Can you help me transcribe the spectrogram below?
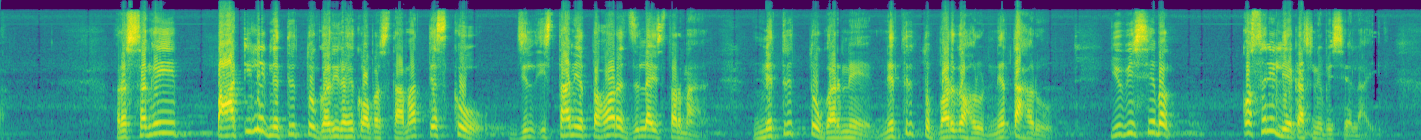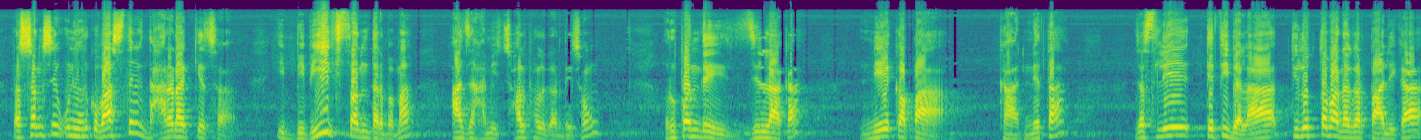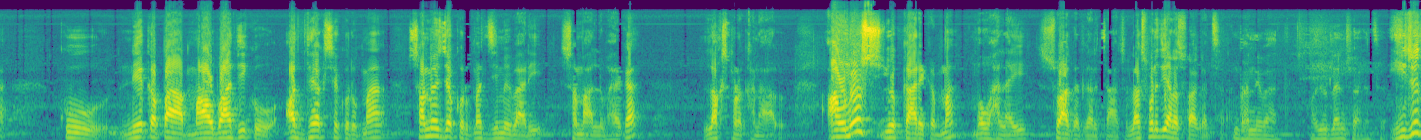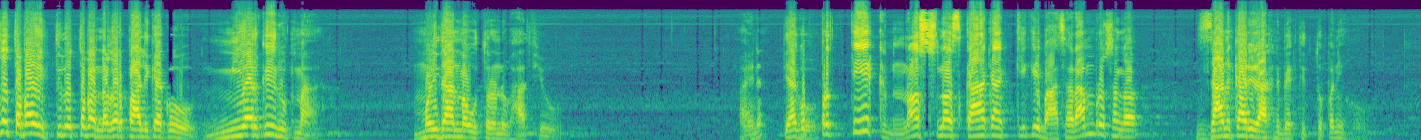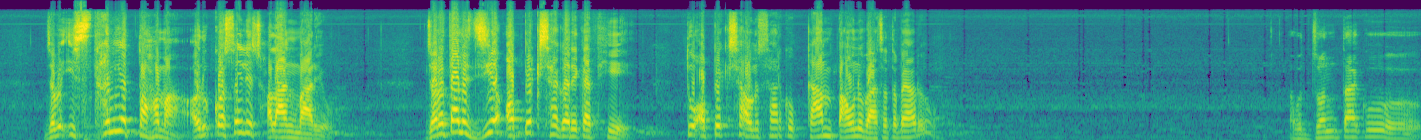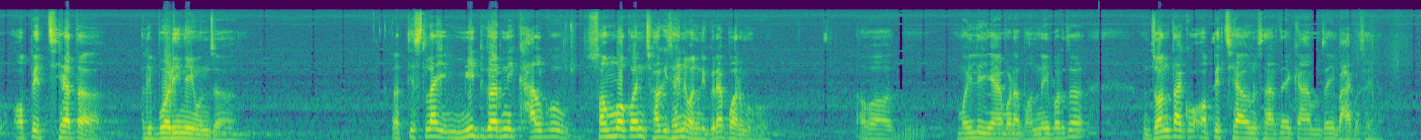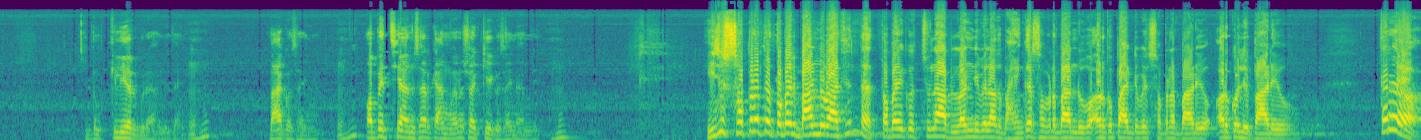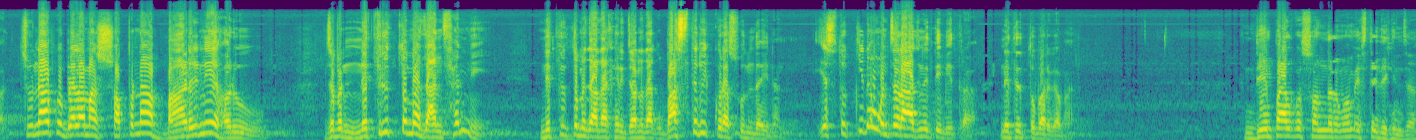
र सँगै पार्टीले नेतृत्व गरिरहेको अवस्थामा त्यसको जिल स्थानीय तह र जिल्ला स्तरमा नेतृत्व गर्ने नेतृत्व वर्गहरू नेताहरू यो विषयमा कसरी लिएका छन् यो विषयलाई? र सँगसँगै उनीहरूको वास्तविक धारणा के छ? यी विविध सन्दर्भमा आज हामी छलफल गर्दैछौँ। रूपन्देही जिल्लाका नेकपाका नेता जसले त्यति बेला तिलोत्तमा नगरपालिकाको नेकपा माओवादीको अध्यक्षको रूपमा संयोजकको रूपमा जिम्मेवारी सम्हाल्नुभएका लक्ष्मण खनाल आउनुहोस् यो कार्यक्रममा म उहाँलाई स्वागत गर्न चाहन्छु। लक्ष्मणजी यहाँलाई स्वागत छ। धन्यवाद। हजुरलाई पनि स्वागत छ। हिजो त तपाईँ तिलोत्तमा नगरपालिकाको मेयरकै रूपमा मैदानमा उत्रनु भएको थियो। होइन? त्यहाँको। प्रत्येक नस नस कहाँ कहाँ के के भएको छ राम्रोसँग जानकारी राख्ने व्यक्तित्व पनि हो। जब स्थानीय तहमा अरू कसैले छलाङ मार्यो जनताले जे अपेक्षा गरेका थिए त्यो अपेक्षा अनुसारको काम पाउनु भएको छ तपाईँहरू? अब जनताको अपेक्षा त अलिक बढी नै हुन्छ। र त्यसलाई मिट गर्ने खालको सम्मको पनि छ कि छैन भन्ने कुरा प्रमुख हो। अब मैले यहाँबाट भन्नै पर्छ जनताको अपेक्षा अनुसार चाहिँ काम चाहिँ भएको छैन। एकदम क्लियर कुरा हो यो चाहिँ। भएको छैन। अपेक्षा अनुसार काम गर्न सकिएको छैन हामीले। हिजो सपना त तपाईँले बाँड्नु भएको थियो नि त। तपाईँको चुनाव लड्ने बेला त भयङ्कर सपना बाँड्नु भयो। अर्को पार्टीले पनि सपना बाँड्यो अर्कोले बाँड्यो। तर चुनावको बेलामा सपना बाँड्नेहरू जब नेतृत्वमा जान्छन् नि नेतृत्वमा जाँदाखेरि जनताको वास्तविक कुरा सुन्दैनन्। यस्तो किन हुन्छ राजनीतिभित्र नेतृत्व वर्गमा? नेपालको सन्दर्भमा पनि यस्तै देखिन्छ।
